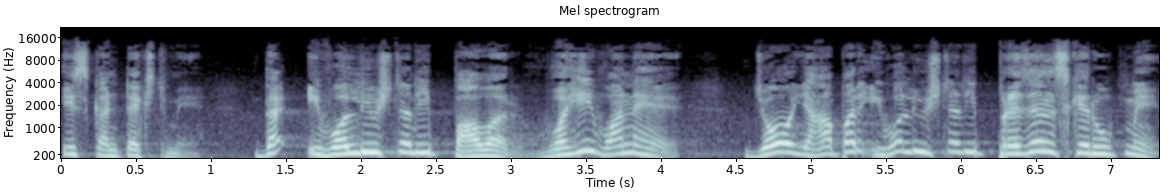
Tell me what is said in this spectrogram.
इस कंटेक्स्ट में। द इवोल्यूशनरी पावर वही वन है जो यहाँ पर इवोल्यूशनरी प्रेजेंस के रूप में,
